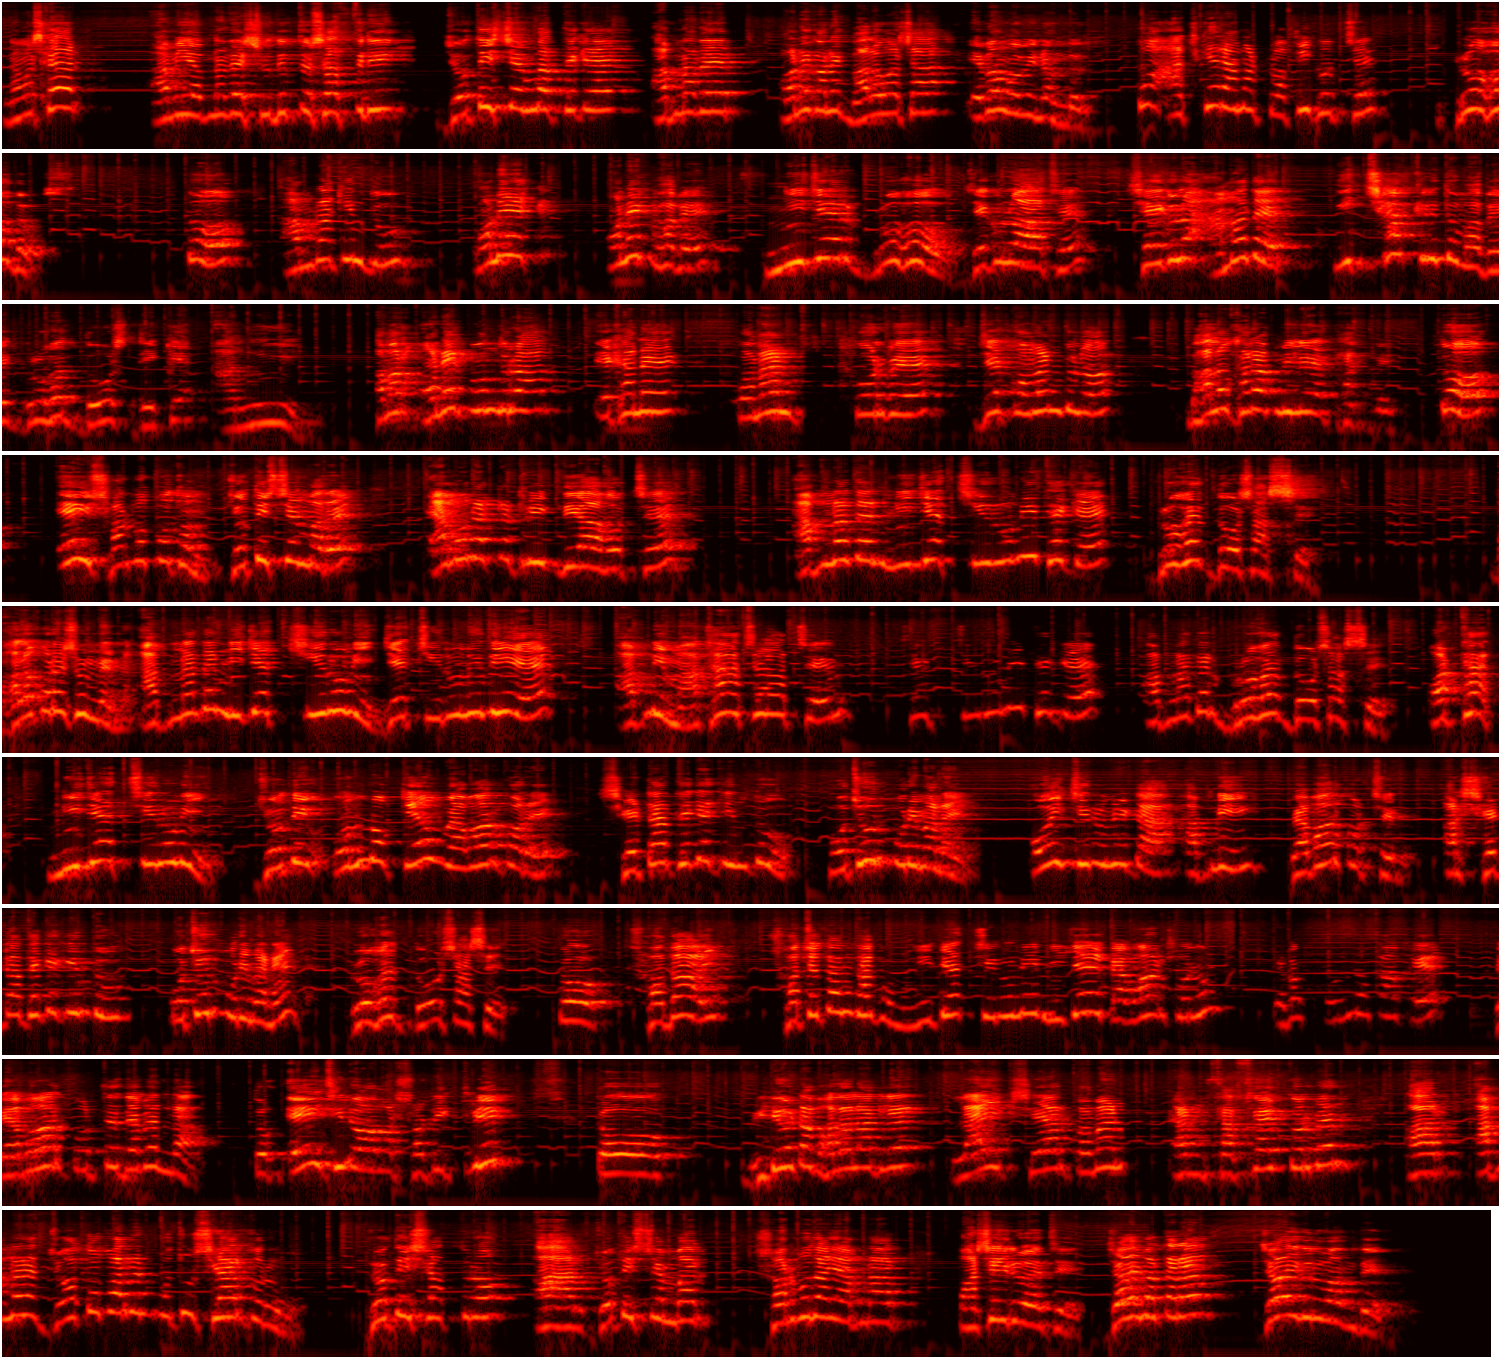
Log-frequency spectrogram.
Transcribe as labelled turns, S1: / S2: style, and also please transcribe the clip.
S1: নমস্কার, আমি আপনাদের সুদীপ্ত শাস্ত্রী, জ্যোতিষ চেম্বার থেকে আপনাদের অনেক অনেক ভালোবাসা এবং অভিনন্দন। তো আজকের আমার টপিক হচ্ছে গ্রহ দোষ তো আমরা কিন্তু অনেক, অনেকভাবে নিজের গ্রহ যেগুলো আছে সেগুলো আমাদের ইচ্ছাকৃতভাবে গ্রহ দোষ ডেকে আনি। আমার অনেক বন্ধুরা এখানে কমেন্ট করবে যে কমেন্টগুলো ভালো খারাপ মিলিয়ে থাকবে। তো এই সর্বপ্রথম জ্যোতিষ চেম্বারে এমন একটা ট্রিক দেওয়া হচ্ছে, আপনাদের নিজের চিরুনি থেকে গ্রহের দোষ আসছে। ভালো করে শুনবেন, আপনাদের নিজের চিরুনি, যে চিরুনি দিয়ে আপনি মাথা আছড়াচ্ছেন সেই চিরুনি থেকে আপনাদের গ্রহের দোষ আসছে। অর্থাৎ নিজের চিরুনি যদি অন্য কেউ ব্যবহার করে, সেটা থেকে কিন্তু প্রচুর পরিমাণে ওই চিরুনিটা আপনি ব্যবহার করছেন। আর সেটা থেকে কিন্তু প্রচুর পরিমাণে গ্রহের দোষ আসে। তো সদাই সচেতন থাকুন, নিজের চিরুনি নিজেই ব্যবহার করুন এবং অন্য কাউকে ব্যবহার করতে দেবেন না। তো এই ছিল আমার সঠিক ট্রিপ তো ভিডিওটা ভালো লাগলে like share comment and subscribe করবেন। আর আপনারা যত পারবেন প্রচুর শেয়ার করুন। জ্যোতিষশাস্ত্র আর জ্যোতিষ চেম্বার সর্বদাই আপনার পাশেই রয়েছে। জয় মাতারা, জয় গুরু বামদেব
